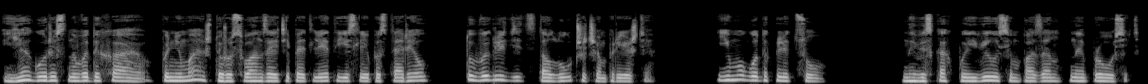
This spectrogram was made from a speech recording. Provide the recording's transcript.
Я горестно выдыхаю, понимая, что Руслан за эти пять лет, если и постарел, то выглядеть стал лучше, чем прежде. Ему года к лицу, на висках появилась импозантная просить.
